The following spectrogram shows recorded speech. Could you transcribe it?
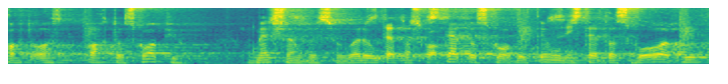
o ortoscópio? Como é que chama, professor? Agora, estetoscópio. Estetoscópio. Ele tem um Sim. estetoscópio,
